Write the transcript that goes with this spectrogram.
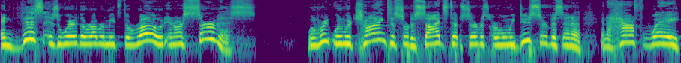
And this is where the rubber meets the road in our service. When we're, when we're trying to sort of sidestep service, or when we do service in a, in a halfway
